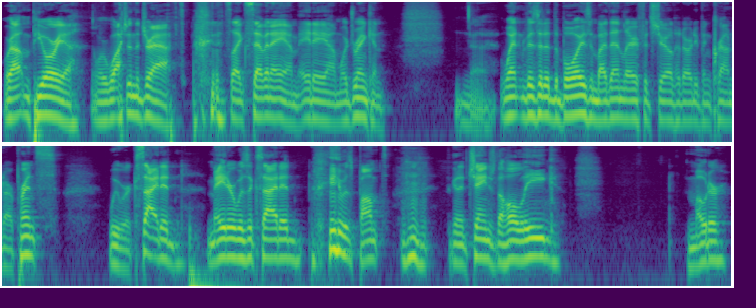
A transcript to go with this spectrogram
we're out in Peoria and we're watching the draft. it's like 7 a.m., 8 a.m. We're drinking." Uh, went and visited the boys, and by then Larry Fitzgerald had already been crowned our prince. We were excited. Mater was excited. he was pumped. It's going to change the whole league. Motor,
